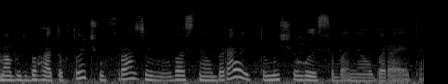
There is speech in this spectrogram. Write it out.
Мабуть, багато хто чув фразу вас не обирають, тому що ви себе не обираєте.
